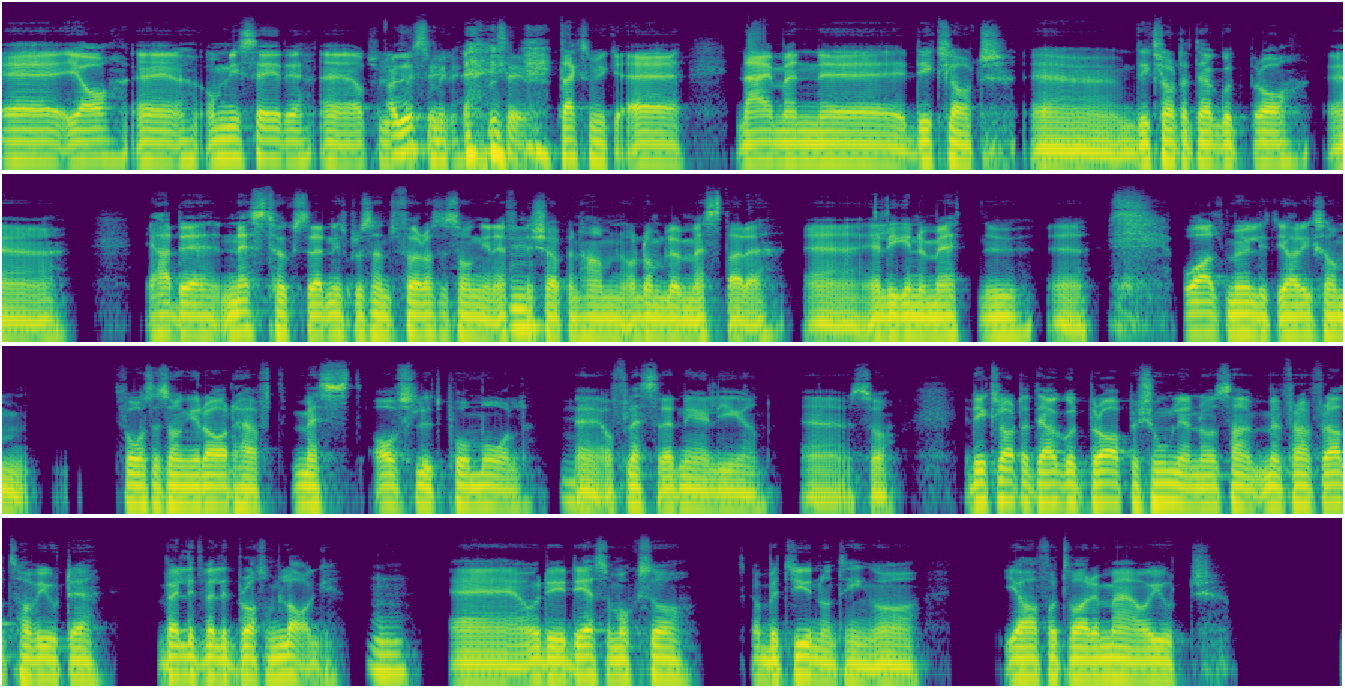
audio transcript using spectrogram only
Eh, ja, eh, om ni säger det. Eh, absolut. Ja, det Tack så mycket. Det säger vi. Tack så mycket. Eh, nej, men eh, det är klart. Eh, det är klart att det har gått bra. Jag hade näst högst räddningsprocent förra säsongen efter Mm. Köpenhamn och de blev mästare. Jag ligger nummer ett nu. Och allt möjligt. Jag har liksom två säsonger i rad haft mest avslut på mål Mm. och flest räddningar i ligan. Så det är klart att det har gått bra personligen, och, men framförallt har vi gjort det väldigt, väldigt bra som lag. Mm. Eh, och det är det som också ska betyda någonting. Och jag har fått vara med och gjort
